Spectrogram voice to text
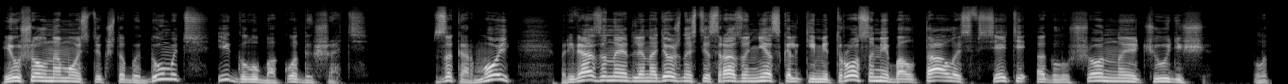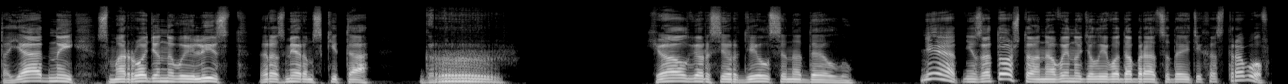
и ушел на мостик, чтобы думать и глубоко дышать. За кормой, привязанная для надежности сразу несколькими тросами, болталось в сети оглушенное чудище. Плотоядный смородиновый лист размером с кита. Грррр! Хелвер сердился на Деллу. Нет, не за то, что она вынудила его добраться до этих островов,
